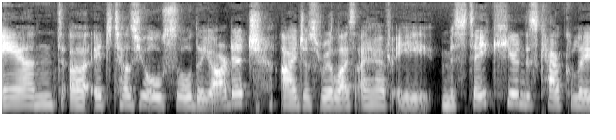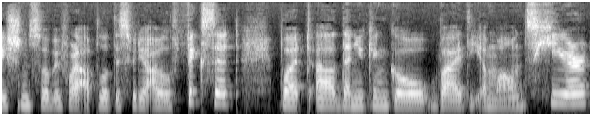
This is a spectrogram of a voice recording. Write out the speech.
And uh, it tells you also the yardage. I just realized I have a mistake here in this calculation. So before I upload this video, I will fix it. But uh, then you can go by the amounts here.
